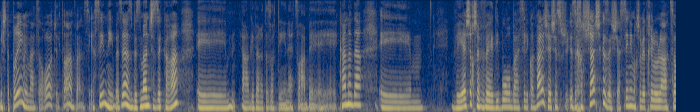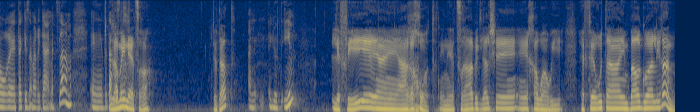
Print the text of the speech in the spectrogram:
משתפרים עם ההצהרות של טראמפ והנשיא הסיני וזה, אז בזמן שזה קרה, הגברת הזאת נעצרה בקנדה. ויש עכשיו דיבור בסיליקון וואלי, שיש איזה חשש כזה שהסינים עכשיו יתחילו לעצור אה, טקיס אמריקאים אצלם. אה, למה היא נעצרה? את יודעת? יודעים? לפי אה, הערכות, היא נעצרה בגלל שחוואוי הפרו את האמברגו על איראן.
